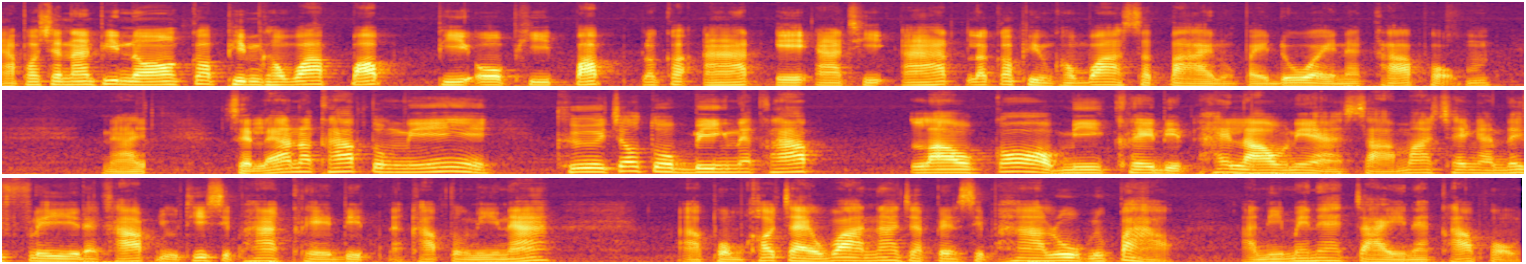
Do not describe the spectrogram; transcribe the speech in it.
นะเพราะฉะนั้นพี่น้องก็พิมพ์คำว่าป๊อป P O P pop แล้วก็ art A R T art แล้วก็พิมพ์คำว่าสไตล์ลงไปด้วยนะครับผมนะเสร็จแล้วนะครับตรงนี้คือเจ้าตัว Bing นะครับ เราก็มีเครดิตให้เราเนี่ยสามารถใช้งานได้ฟรีนะครับอยู่ที่ 15 เครดิตนะครับตรงนี้นะผมเข้าใจว่าน่าจะเป็น 15 รูปหรือเปล่า อันนี้ไม่แน่ใจนะครับผม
